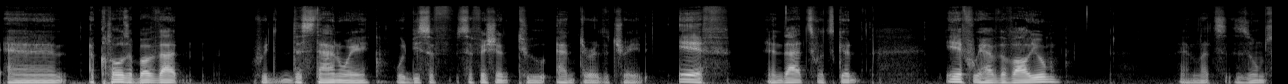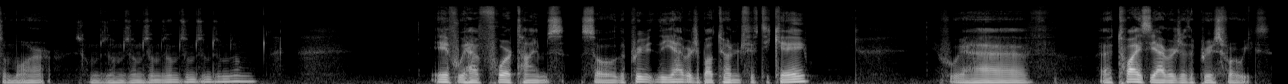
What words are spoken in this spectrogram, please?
and a close above that if the Stanway would be su sufficient to enter the trade if And that's what's good if we have the volume. And let's zoom some more. Zoom, zoom, zoom, zoom, zoom, zoom, zoom, zoom, zoom. If we have four times, so the pre the average about 250k. If we have uh, twice the average of the previous four weeks,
